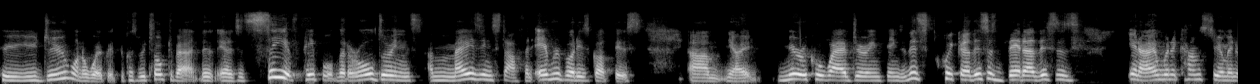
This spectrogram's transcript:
who you do want to work with because we talked about you know, it's a sea of people that are all doing this amazing stuff and everybody's got this um, you know miracle way of doing things this is quicker this is better this is you know and when it comes to i mean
